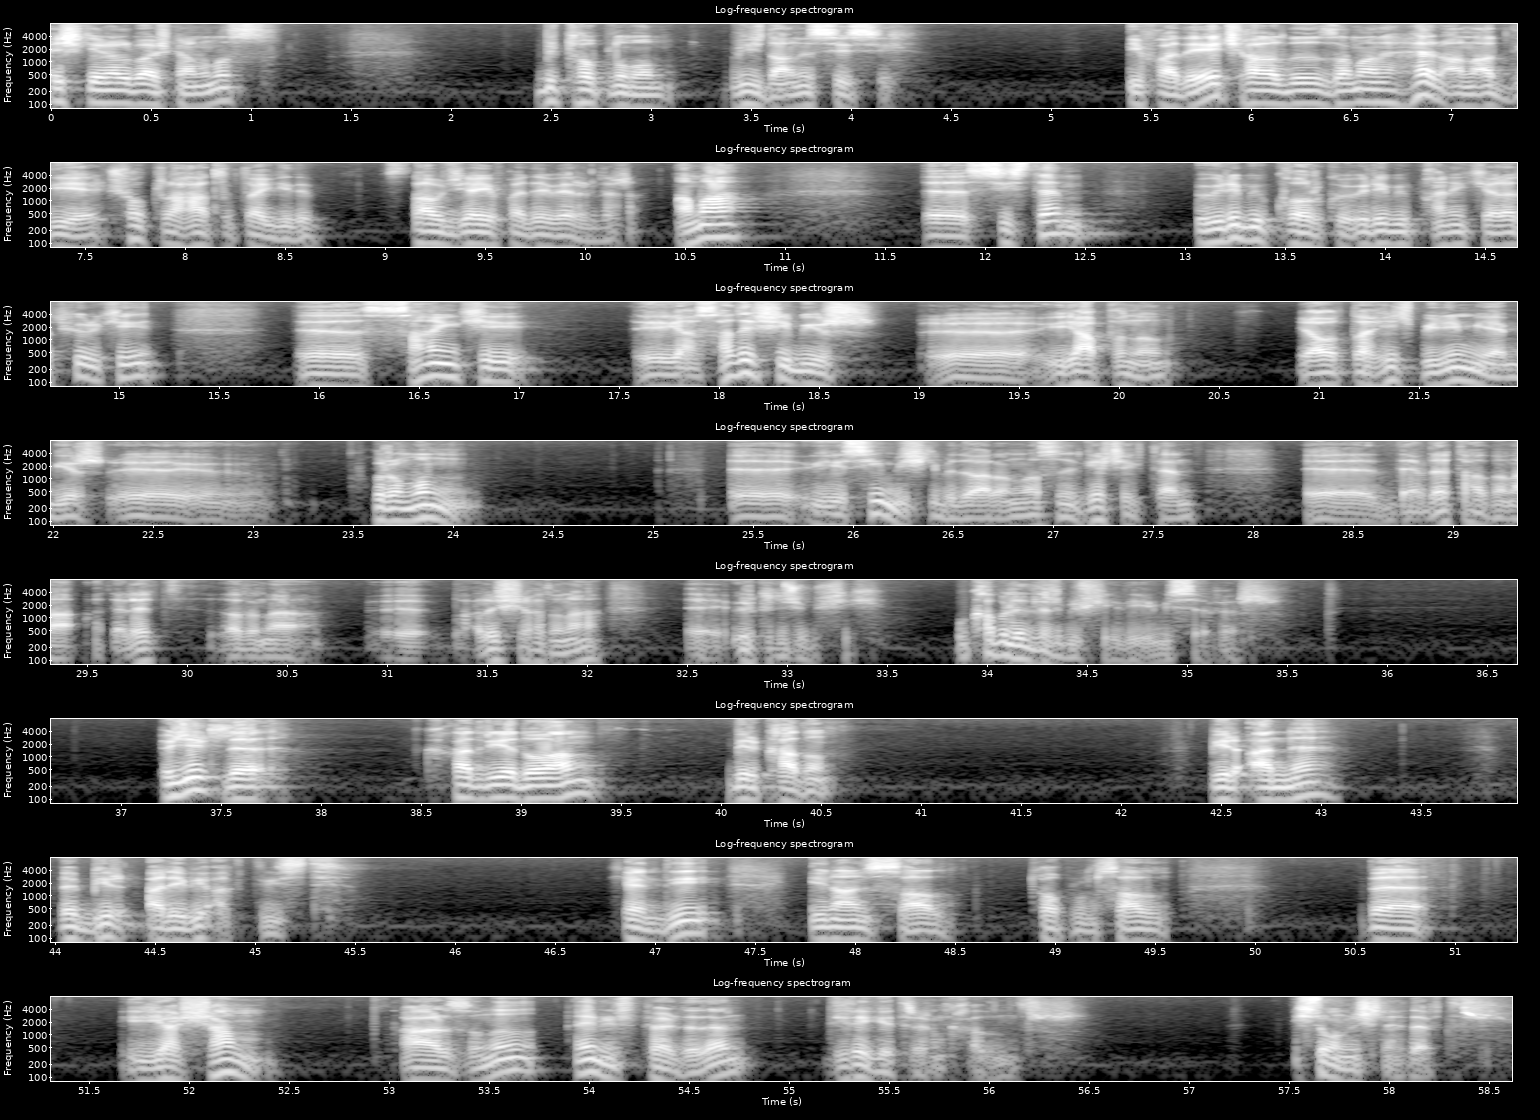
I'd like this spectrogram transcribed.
eş genel başkanımız bir toplumun vicdanı sesi. İfadeye çağırdığı zaman her an adliye çok rahatlıkla gidip savcıya ifade verirler. Ama e, sistem öyle bir korku, öyle bir panik yaratıyor ki e, sanki e, yasa dışı bir e, yapının yahut da hiç bilinmeyen bir e, kurumun e, üyesiymiş gibi davranması gerçekten e, devlet adına, adalet adına, e, barış adına e, ürkütücü bir şey. Bu kabul edilir bir şey değil bir sefer. Öncelikle Kadriye Doğan bir kadın, bir anne ve bir Alevi aktivist. Kendi inançsal, toplumsal ve yaşam tarzını en üst perdeden dile getiren kadındır. İşte onun için hedeftir.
